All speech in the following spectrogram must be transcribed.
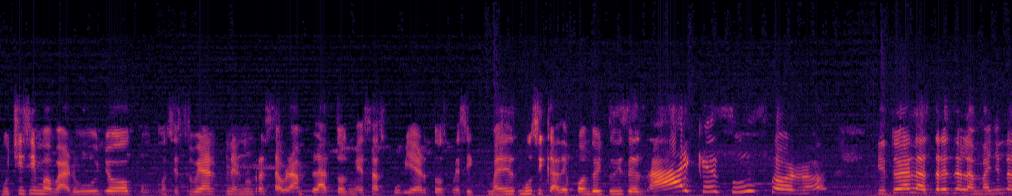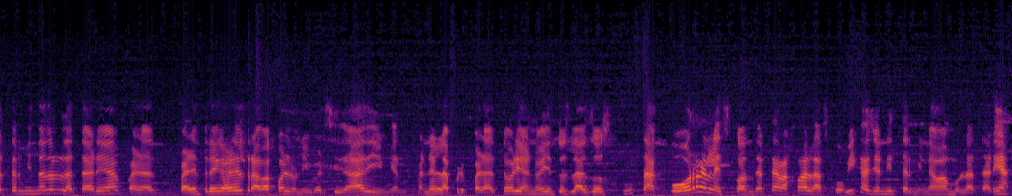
muchísimo barullo, como si estuvieran en un restaurante, platos, mesas cubiertos, música de fondo y tú dices, ¡ay, qué susto, ¿no? Y tú a las 3 de la mañana terminando la tarea para, para entregar el trabajo en la universidad y mi hermana en la preparatoria, ¿no? Y entonces las dos, puta, corre, esconderte abajo de las cobijas, ya ni terminábamos la tarea.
